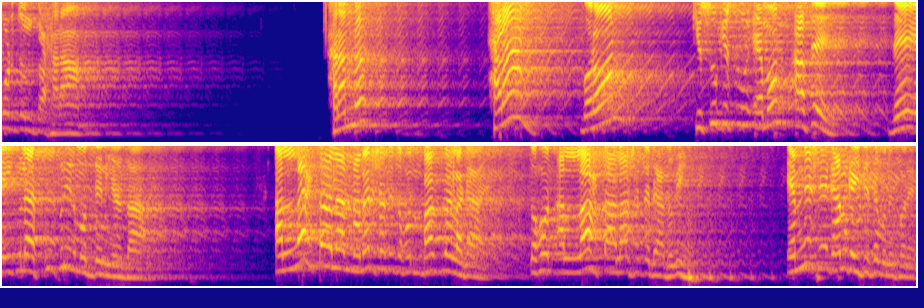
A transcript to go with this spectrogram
পর্যন্ত হারাম? হারাম না? হারাম। বরং কিছু কিছু এমন আছে যে এইগুলা কুফরির মধ্যে নিয়ে যায়। আল্লাহ তাআলার নামের সাথে যখন বাজনা লাগায়, তখন আল্লাহ তাআলার সাথে বেয়াদবি এমনি সে গান গাইতেছে মনে করেন।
